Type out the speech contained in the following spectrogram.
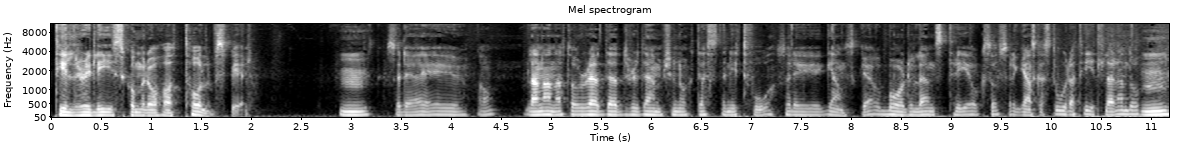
Till release kommer du att ha 12 spel Mm. Så det är ju, ja Bland annat då Red Dead Redemption och Destiny 2 Så det är ju ganska, och Borderlands 3 också Så det är ganska stora titlar ändå Mm.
